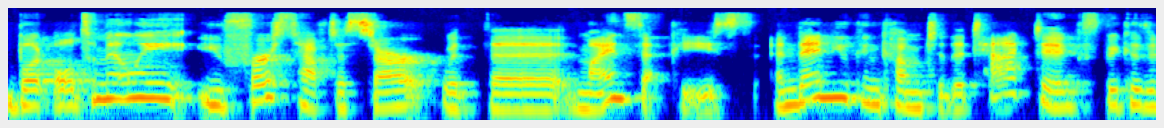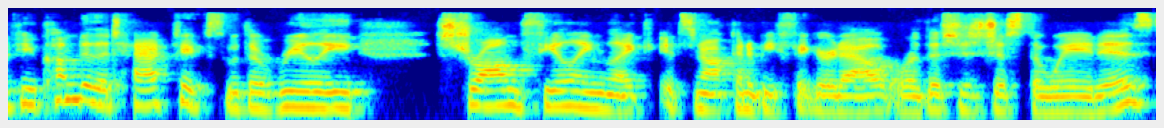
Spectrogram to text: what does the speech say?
But ultimately, you first have to start with the mindset piece. And then you can come to the tactics, because if you come to the tactics with a real really strong feeling like it's not going to be figured out or this is just the way it is,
